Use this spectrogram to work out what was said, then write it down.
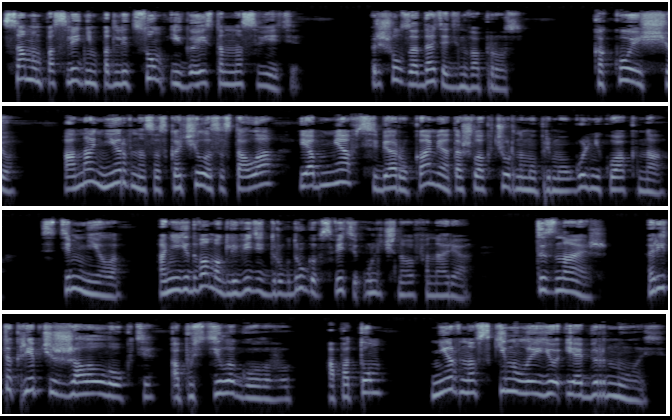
самым последним подлецом и эгоистом на свете. Пришел задать один вопрос. «Какой еще?» Она нервно соскочила со стола и, обмяв себя руками, отошла к черному прямоугольнику окна. Стемнело. Они едва могли видеть друг друга в свете уличного фонаря. «Ты знаешь, Рита крепче сжала локти, опустила голову, а потом нервно вскинула ее и обернулась.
